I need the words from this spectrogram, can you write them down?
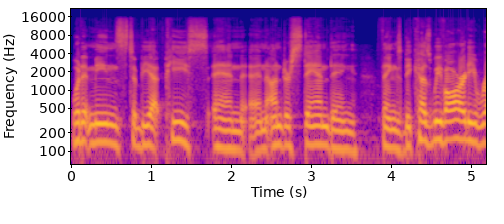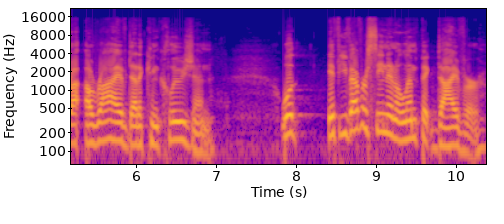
what it means to be at peace and, and understanding things because we've already arrived at a conclusion. Well, if you've ever seen an Olympic diver,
